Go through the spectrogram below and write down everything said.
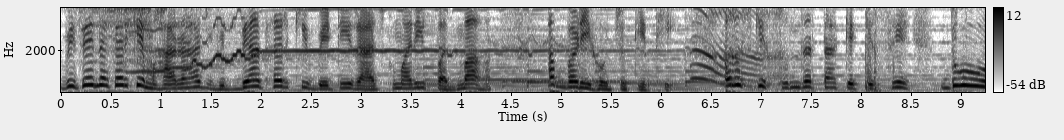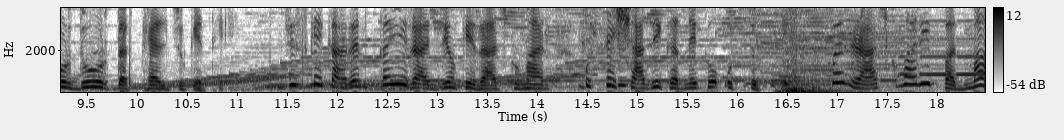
विजयनगर के महाराज विद्याधर की बेटी राजकुमारी पद्मा अब बड़ी हो चुकी थी और उसकी सुंदरता के किस्से दूर दूर तक फैल चुके थे, जिसके कारण कई राज्यों के राजकुमार उससे शादी करने को उत्सुक थे। पर राजकुमारी पद्मा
